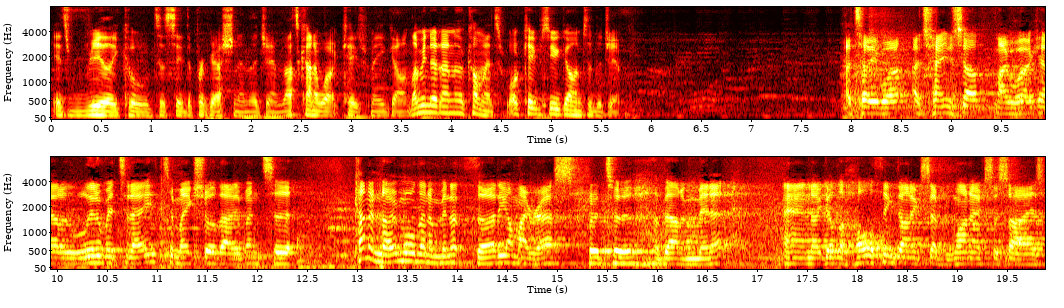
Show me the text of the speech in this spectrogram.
it's really cool to see the progression in the gym. That's kind of what keeps me going. Let me know down in the comments, what keeps you going to the gym? I tell you what, I changed up my workout a little bit today to make sure that I went to kind of no more than a minute 30 on my rest, it to about a minute, and I got the whole thing done except one exercise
